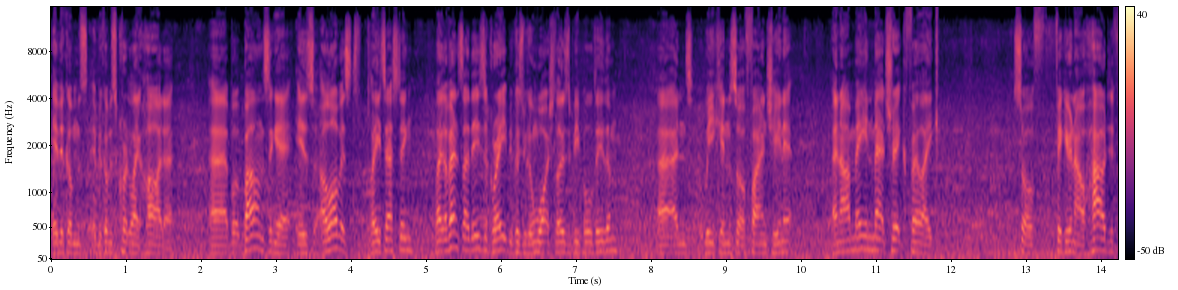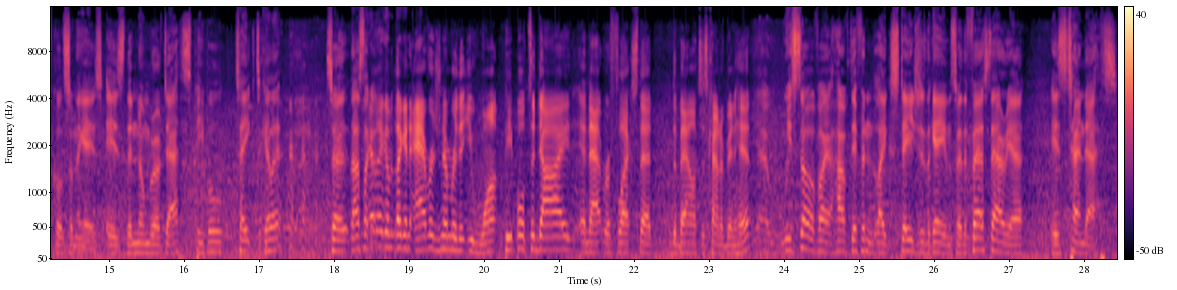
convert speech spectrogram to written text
it becomes it becomes like harder. Uh, but balancing it is a lot of it's playtesting. Like events like these are great because we can watch loads of people do them, uh, and we can sort of fine tune it. And our main metric for like sort of figuring out how difficult something is is the number of deaths people take to kill it. So that's like, Like, a, like, a, like an average number that you want people to die, and that reflects that the balance has kind of been hit. yeah, we sort of like have different like stages of the game. So the first area is 10 deaths.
